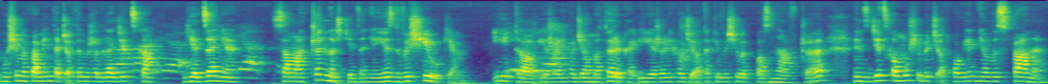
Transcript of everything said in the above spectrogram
Musimy pamiętać o tym, że dla dziecka jedzenie, sama czynność jedzenia jest wysiłkiem. I to jeżeli chodzi o motorykę i jeżeli chodzi o taki wysiłek poznawczy, więc dziecko musi być odpowiednio wyspane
